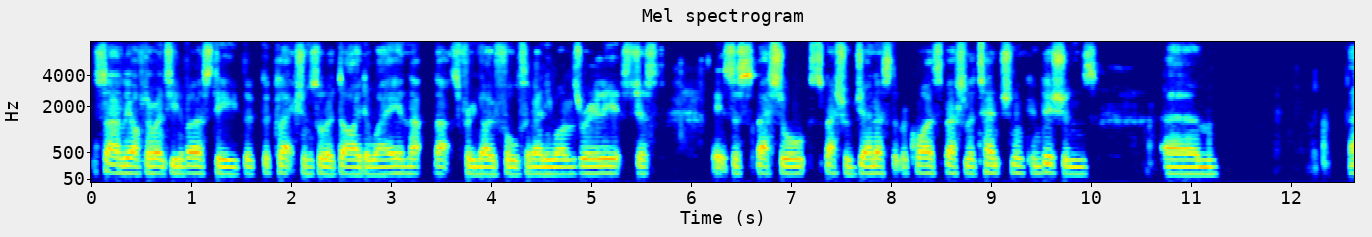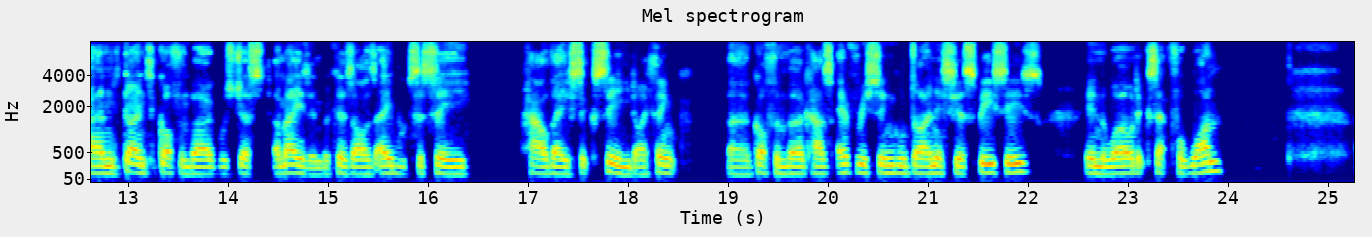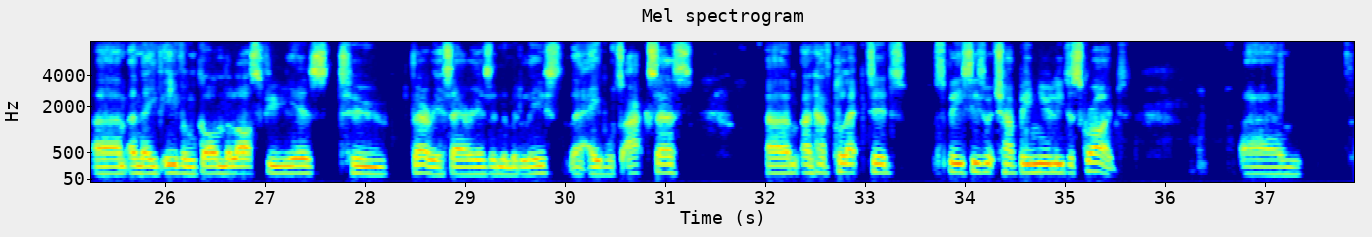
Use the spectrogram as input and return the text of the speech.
sadly, after I went to university, the, the collection sort of died away, and that, that's through no fault of anyone's really. It's just it's a special special genus that requires special attention and conditions. Um, and going to Gothenburg was just amazing because I was able to see how they succeed. I think uh, Gothenburg has every single Dionysia species in the world except for one. Um, and they've even gone the last few years to various areas in the Middle East they're able to access um, and have collected species which have been newly described. Um,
